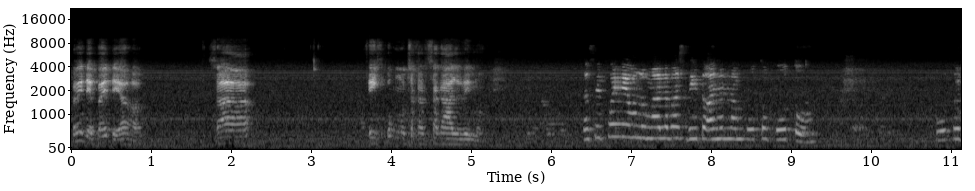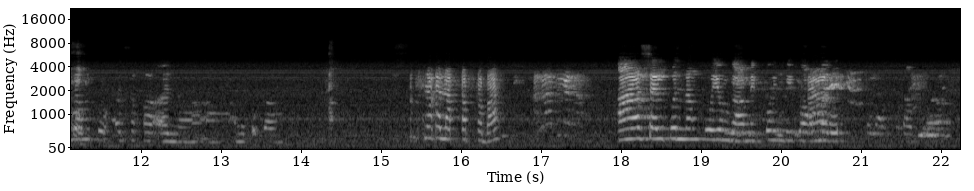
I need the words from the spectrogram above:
Pwede, pwede, oo. Sa Facebook mo, tsaka sa gallery mo. Kasi po yung lumalabas dito, ano lang po to, puto. Puto lang po, at saka ano, ah, ano po ba? Naka-laptop ka ba? Ah, cellphone lang po yung gamit ko, hindi po ako marunong sa laptop.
